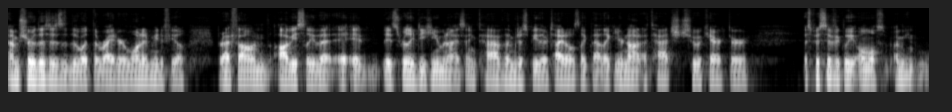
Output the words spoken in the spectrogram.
I'm sure this is the, what the writer wanted me to feel, but I found obviously that it, it it's really dehumanizing to have them just be their titles like that. Like you're not attached to a character. Specifically, almost. I mean,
